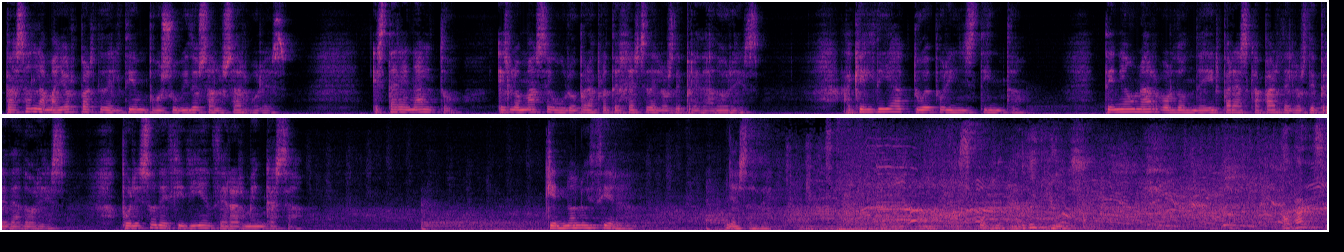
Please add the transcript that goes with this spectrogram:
Pasan la mayor parte del tiempo subidos a los árboles. Estar en alto es lo más seguro para protegerse de los depredadores. Aquel día actué por instinto. Tenía un árbol donde ir para escapar de los depredadores. Por eso decidí encerrarme en casa. Quien no lo hiciera, ya sabe. Por el amor de Dios. Agárrese,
